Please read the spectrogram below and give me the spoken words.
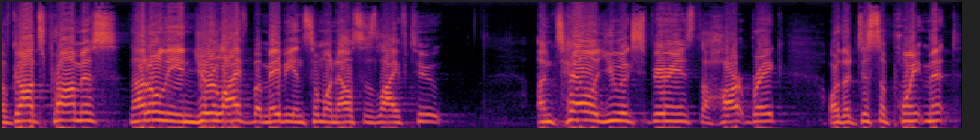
of God's promise, not only in your life, but maybe in someone else's life too? Until you experience the heartbreak or the disappointment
